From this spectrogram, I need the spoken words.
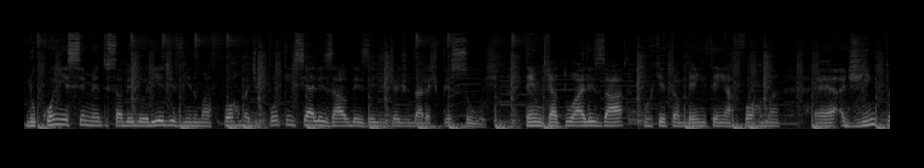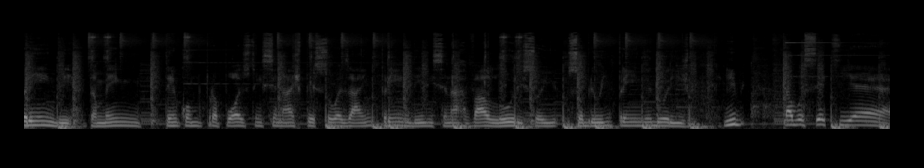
no conhecimento e sabedoria divina uma forma de potencializar o desejo de ajudar as pessoas. Tenho que atualizar porque também tem a forma é, de empreender. Também tenho como propósito ensinar as pessoas a empreender, ensinar valores sobre o empreendedorismo. E para você que é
